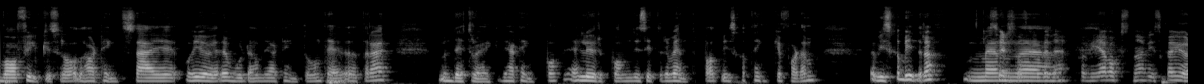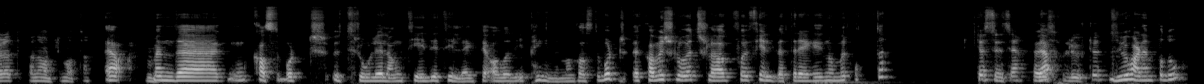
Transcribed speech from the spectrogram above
Hva fylkesrådet har tenkt seg å gjøre, hvordan de har tenkt å håndtere dette her. Men det tror jeg ikke de har tenkt på. Jeg lurer på om de sitter og venter på at vi skal tenke for dem. Vi skal bidra, men, Selvsagt skal vi det. eh, For vi er voksne. Vi skal gjøre dette på en ordentlig måte. ja, Mm. men det kaster bort utrolig lang tid i tillegg til alle de pengene man kaster bort. Kan vi slå et slag for fjellvettregel nummer åtte? Det syns jeg høres lurt ut. Du har den på do?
